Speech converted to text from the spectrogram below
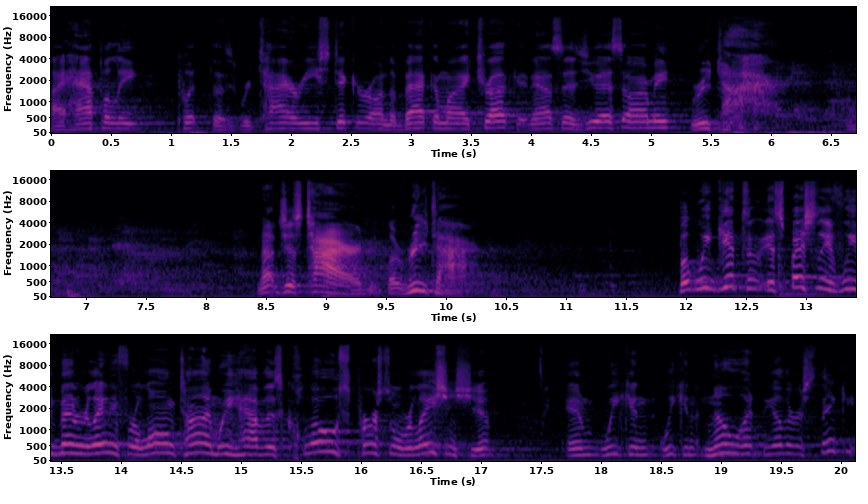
I happily put the retiree sticker on the back of my truck. It now says U.S. Army retired. Not just tired, but retired. But we get to, especially if we've been relating for a long time, we have this close personal relationship and we can, we can know what the other is thinking.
